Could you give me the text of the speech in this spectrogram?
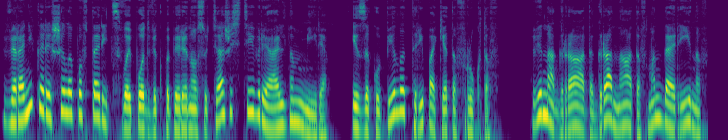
Вероника решила повторить свой подвиг по переносу тяжестей в реальном мире и закупила три пакета фруктов. Винограда, гранатов, мандаринов,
